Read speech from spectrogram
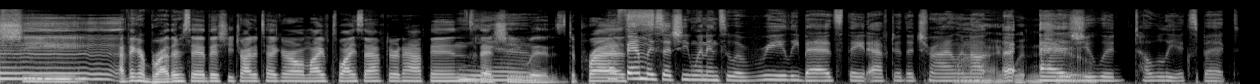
She, I think her brother said that she tried to take her own life twice after it happened. That she was depressed. Her family said she went into a really bad state after the trial, and all, Why uh, wouldn't as you? you would totally expect,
